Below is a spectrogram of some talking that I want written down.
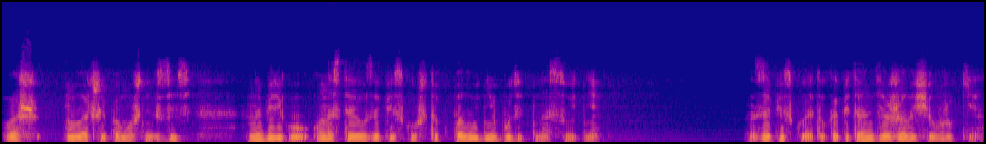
Ваш младший помощник здесь, на берегу. Он оставил записку, что к полудню будет на судне. Записку эту капитан держал еще в руке.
